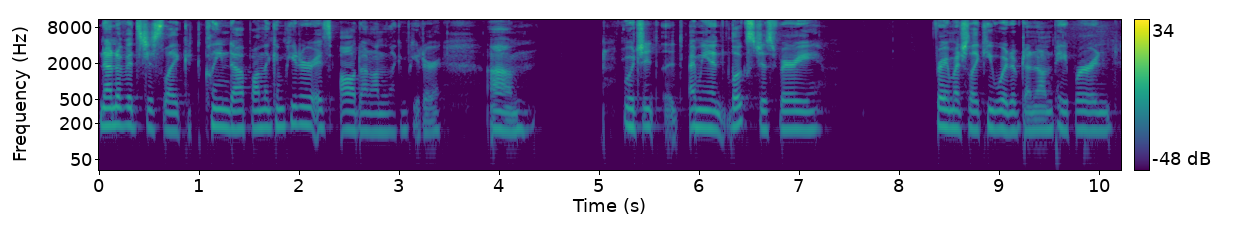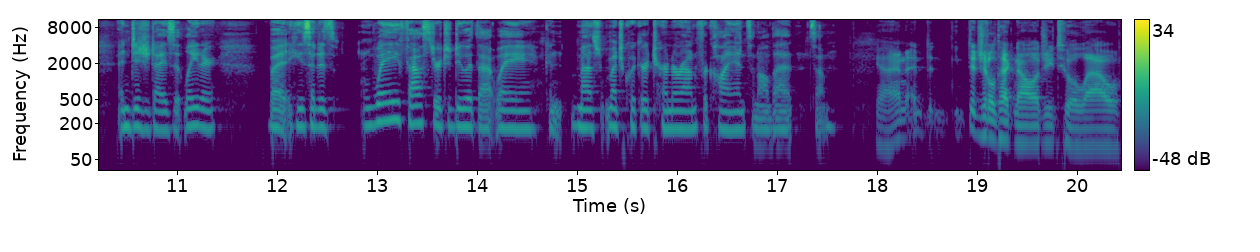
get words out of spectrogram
none of it's just like cleaned up on the computer. It's all done on the computer. Um, which it, it- I mean, it looks just very, very much like he would have done it on paper and, and digitize it later. But he said it's way faster to do it that way, can, much, much quicker turnaround for clients and all that. So Yeah, and, and digital technology to allow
